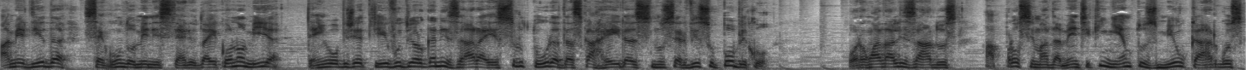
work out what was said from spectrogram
A medida, segundo o Ministério da Economia, tem o objetivo de organizar a estrutura das carreiras no serviço público. Foram analisados aproximadamente 500 mil cargos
